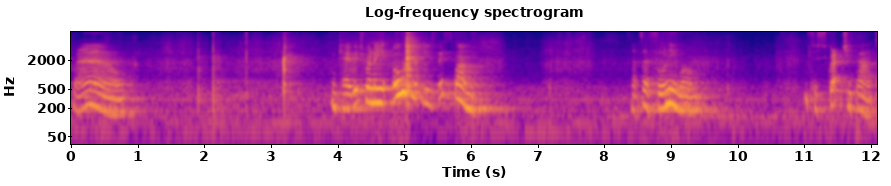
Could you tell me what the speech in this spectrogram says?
Wow. Okay, which one are you? Oh, we've not used this one. That's a funny one. It's a scratchy pad.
